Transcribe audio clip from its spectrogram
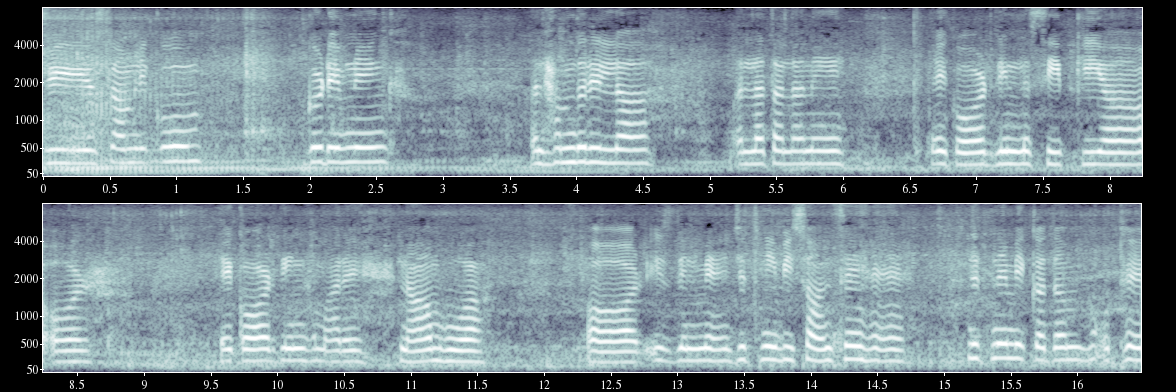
जी, अस्सलाम वालेकुम। गुड इवनिंग अल्हम्दुलिल्लाह, अल्लाह ताला ने एक और दिन नसीब किया और एक और दिन हमारे नाम हुआ। और इस दिन में जितनी भी साँसें हैं, जितने भी कदम उठे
